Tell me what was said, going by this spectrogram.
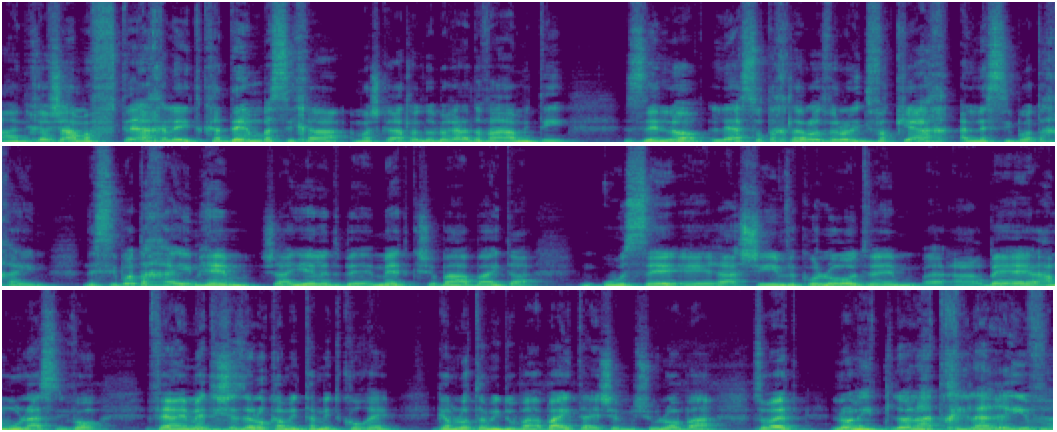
אני חושב שהמפתח להתקדם בשיחה, מה שקראת לו לדבר על הדבר האמיתי, זה לא לעשות הכללות ולא להתווכח על נסיבות החיים. נסיבות החיים הם שהילד באמת, כשבא הביתה, הוא עושה אה, רעשים וקולות והרבה המולה סביבו, והאמת היא שזה לא תמיד, תמיד קורה, גם לא תמיד הוא בא הביתה, יש מישהו לא בא. זאת אומרת, לא, לא להתחיל לריב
